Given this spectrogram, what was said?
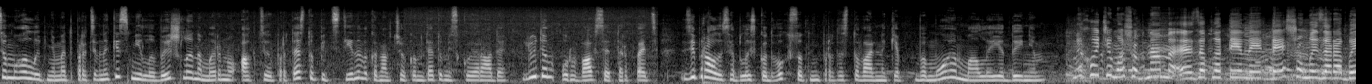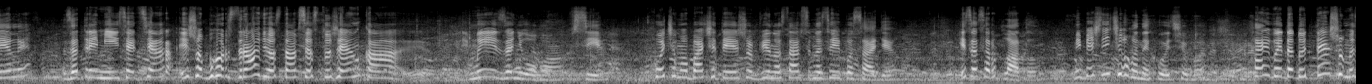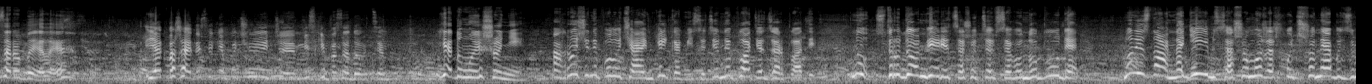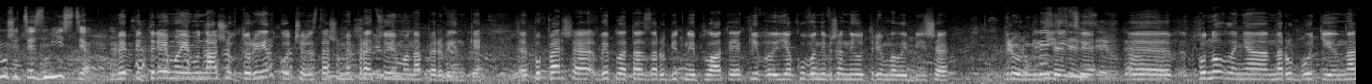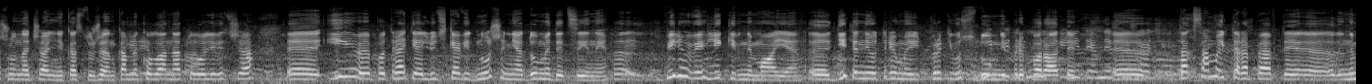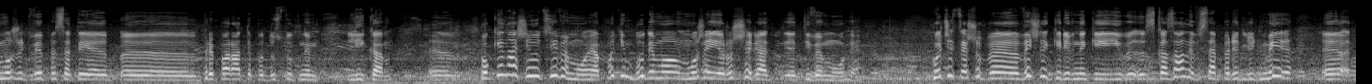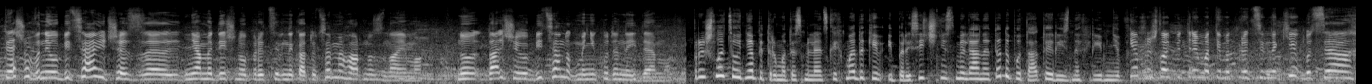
27 липня медпрацівники Сміли вийшли на мирну акцію протесту під стіни виконавчого комітету міської ради. Людям урвався терпець. Зібралося близько двох сотень протестувальників. Вимоги мали єдині. Ми хочемо, щоб нам е, заплатили те, що ми заробили за три місяці, і щоб в горздраві остався Стуженка. е, Ми за нього всі. Хочемо бачити, щоб він остався на цій посаді. І за зарплату. Ми більш нічого не хочемо. Хай видадуть те, що ми заробили. Як вважаєте, сьогодні почують е, міські посадовці? Я думаю, що ні. А гроші не отримуємо кілька місяців, не платять зарплати. Ну, з трудом віриться, що це все воно буде. Ну не знаю, надіємося, що може хоч що-небудь зрушиться з місця. Ми підтримуємо нашу вторинку через те, що ми працюємо на первинки. Е, По-перше, виплата заробітної плати, яку вони вже не отримали більше трьох місяців. Е, Поновлення на роботі нашого начальника Стуженка Микола Анатолійовича. Е, І е, по-третє, людське відношення до медицини. Пільгових ліків немає. Е, Діти не отримують противосудомні препарати. Е. Так само і терапевти не можуть виписати е, препарати по доступним лікам. Е, Поки наші оці вимоги, а потім будемо може і розширяти ті вимоги. Хочеться, щоб е, вийшли керівники і сказали все перед людьми. Е, Те, що вони обіцяють ще з е, дня медичного працівника, то це ми гарно знаємо. Ну далі обіцянок ми нікуди не йдемо. Прийшли цього дня підтримати смілянських медиків і пересічні сміляни та депутати різних рівнів. Я прийшла підтримати медпрацівників, бо ця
